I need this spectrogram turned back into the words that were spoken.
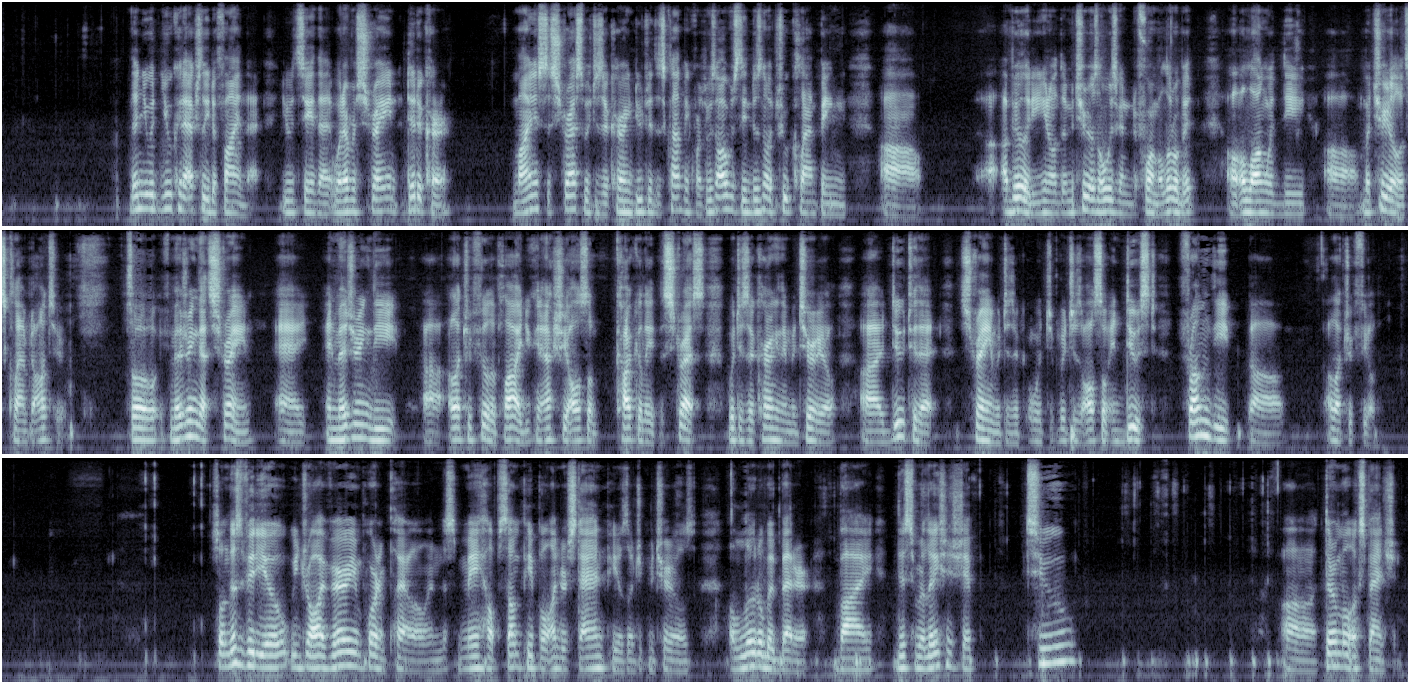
then you would you could actually define that. You would say that whatever strain did occur minus the stress which is occurring due to this clamping force, because obviously there's no true clamping uh, ability. You know, the material is always going to deform a little bit uh, along with the uh, material it's clamped onto. So if measuring that strain and, and measuring the uh, electric field applied, you can actually also calculate the stress which is occurring in the material uh, due to that strain which is which which is also induced from the uh, electric field. So in this video, we draw a very important parallel, and this may help some people understand piezoelectric materials a little bit better by this relationship to uh, thermal expansion.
